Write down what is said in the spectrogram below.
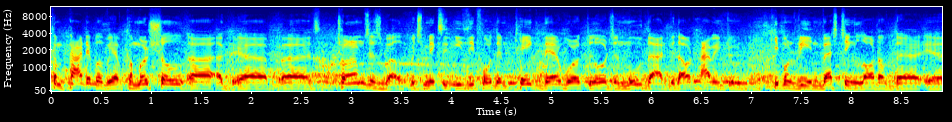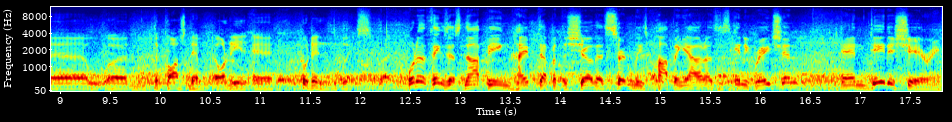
compatible. We have commercial uh, uh, terms as well, which makes it easy for them to take their workloads and move that without having to keep on reinvesting a lot of their, the cost they've already put in place. Right. One of the things that's not being hyped up at the show that certainly is popping out as is integration and data sharing.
